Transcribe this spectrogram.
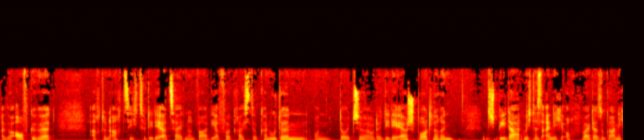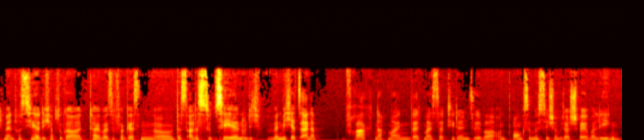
also aufgehört 88 zu DDR-Zeiten und war die erfolgreichste Kanutin und deutsche oder DDR-Sportlerin. Später hat mich das eigentlich auch weiter so gar nicht mehr interessiert. Ich habe sogar teilweise vergessen, äh, das alles zu zählen. Und ich, wenn mich jetzt einer fragt nach meinen Weltmeistertiteln, Silber und Bronze, müsste ich schon wieder schwer überlegen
